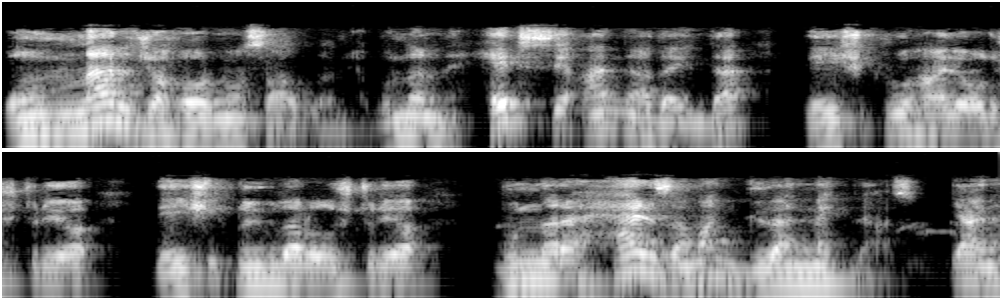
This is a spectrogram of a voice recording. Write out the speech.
onlarca hormon salgılanıyor. Bunların hepsi anne adayında değişik ruh hali oluşturuyor, değişik duygular oluşturuyor. Bunlara her zaman güvenmek lazım. Yani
